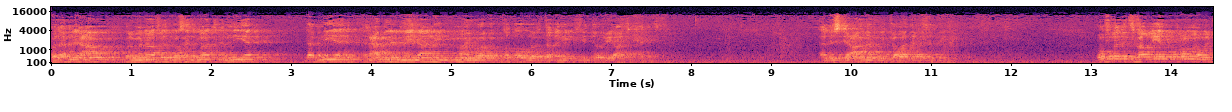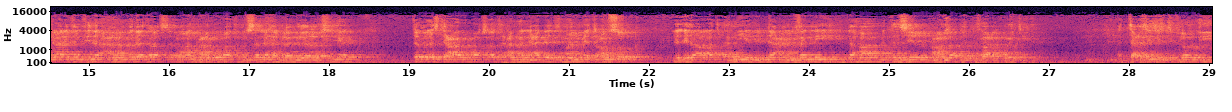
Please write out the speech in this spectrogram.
والأمن العام والمنافذ والخدمات الأمنية الأمنية العمل الميداني بما يواكب التطور التقني في الدوريات الحديثة. الاستعانة بالكوادر الفنيه. وفق الاتفاقيه المبرمه والجاري تنفيذها على مدى ثلاث سنوات مع القوات المسلحة البنغلاديشية تم الاستعانه مباشرة العمل لعدد 800 عنصر للإدارات الأمنية للدعم الفني لها بالتنسيق مع وزارة الدفاع الكويتية. التعزيز التكنولوجي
